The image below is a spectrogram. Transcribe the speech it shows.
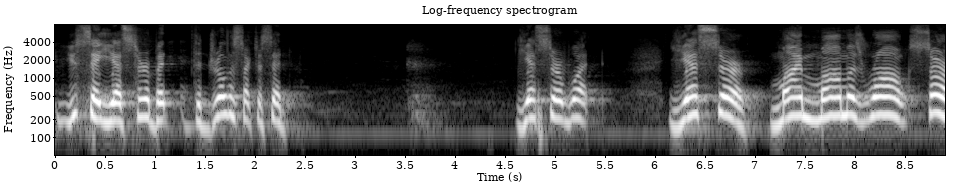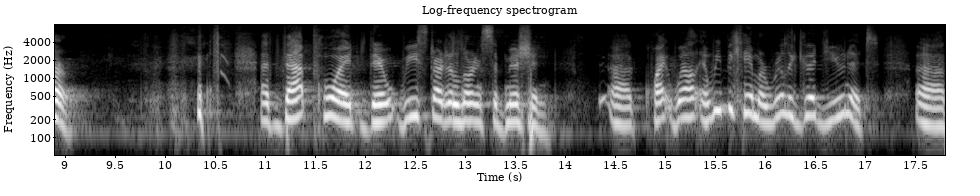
You say, "Yes, sir." But the drill instructor said, "Yes, sir." What? Yes, sir. My mama's wrong, sir. At that point, there, we started learning submission uh, quite well, and we became a really good unit uh,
